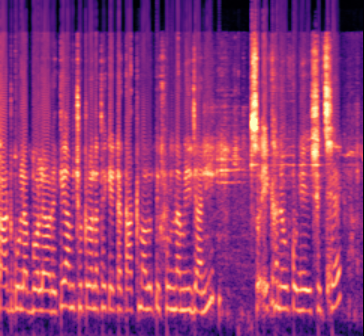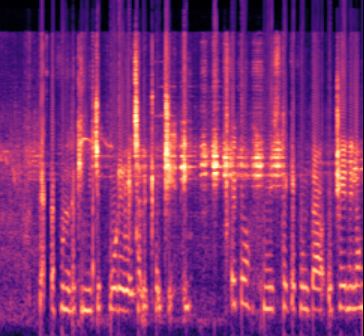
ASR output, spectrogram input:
কাঠগোলাপ বলে অনেকে। আমি ছোটবেলা থেকে এটা কাঠমালতি ফুল নামেই জানি। তো এখানেও কলি এসেছে। একটা ফুল দেখি নিচে পড়ে রয়েছে, আমি উঠিয়ে নিই। এই তো, নিচ থেকে ফুলটা উঠিয়ে নিলাম।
